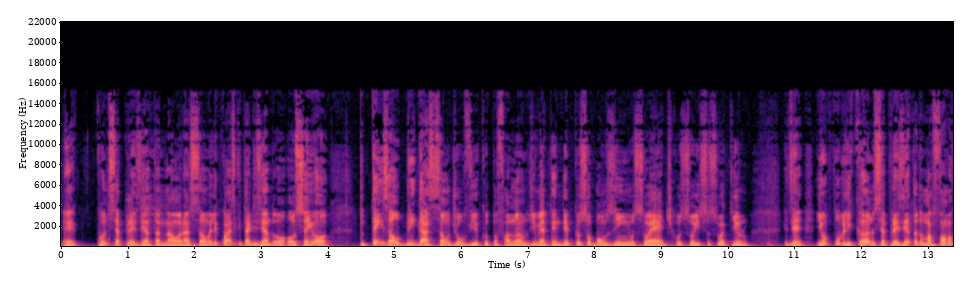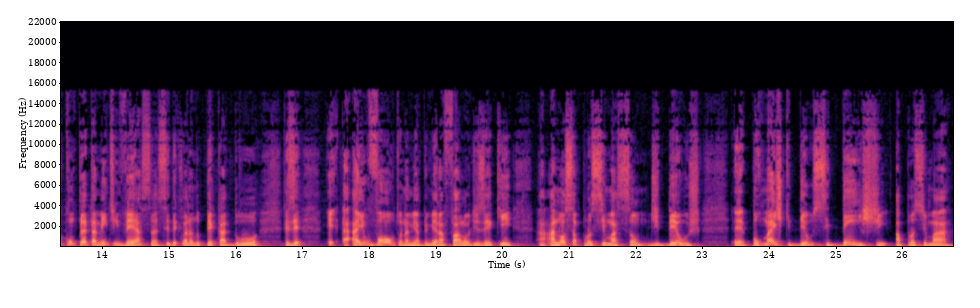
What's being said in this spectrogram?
é, quando se apresenta na oração, ele quase que está dizendo, ô, ô Senhor, tu tens a obrigação de ouvir o que eu estou falando, de me atender, porque eu sou bonzinho, eu sou ético, eu sou isso, eu sou aquilo. Quer dizer, e o publicano se apresenta de uma forma completamente inversa, se declarando pecador. Quer dizer, aí eu volto na minha primeira fala ao dizer que a, a nossa aproximação de Deus, é, por mais que Deus se deixe aproximar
